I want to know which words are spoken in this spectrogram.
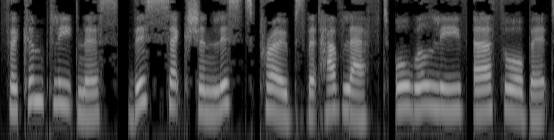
For completeness, this section lists probes that have left or will leave Earth orbit,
